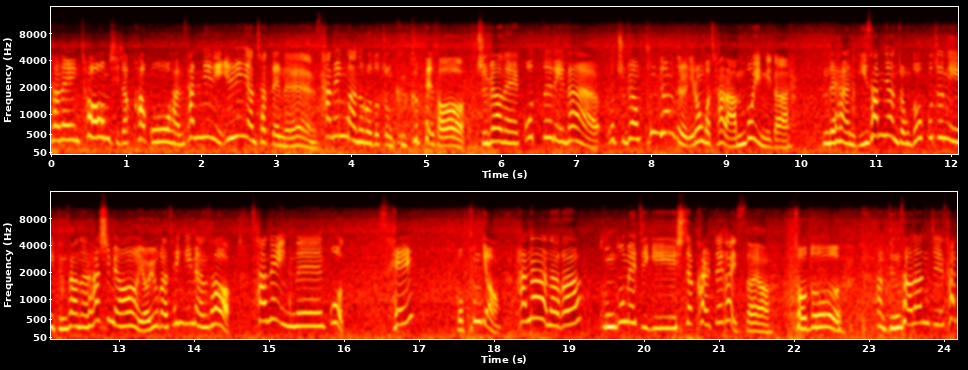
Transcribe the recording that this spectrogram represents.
산행 처음 시작하고 한 산린이 1, 2년 차 때는 산행만으로도 좀 급급해서 주변의 꽃들이나 주변 풍경들 이런 거 잘 안 보입니다. 근데 한 2, 3년 정도 꾸준히 등산을 하시면 여유가 생기면서 산에 있는 꽃, 새, 뭐 풍경 하나하나가 궁금해지기 시작할 때가 있어요. 저도 한 등산한 지 3,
